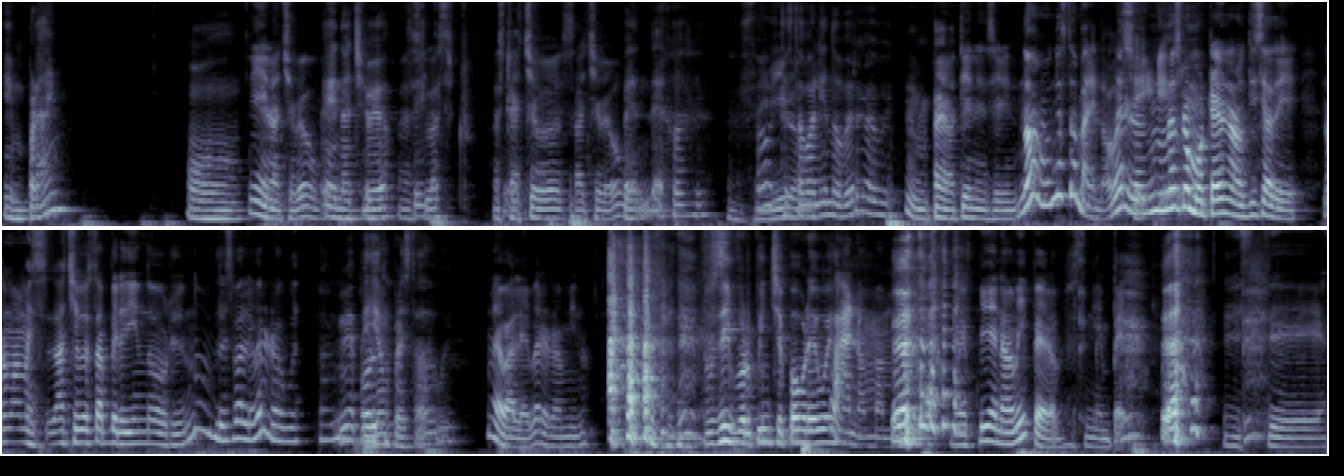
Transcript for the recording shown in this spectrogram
en Prime o Y en HBO. güey. en HBO. Es sí. clásico. Es que HBO es HBO, güey. Pendejos, No, te está valiendo verga, güey. Mm, Pero tienen serie. No, no está valiendo verga. Sí. No es como traer una noticia de. No mames, HBO está perdiendo. No, les vale verga, güey. A mí me pidieron prestado, güey. Me vale verga a mí, ¿no? Pues sí, por pinche pobre, güey. Ah, no mames. me piden a mí, pero pues ni en pedo. Este.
